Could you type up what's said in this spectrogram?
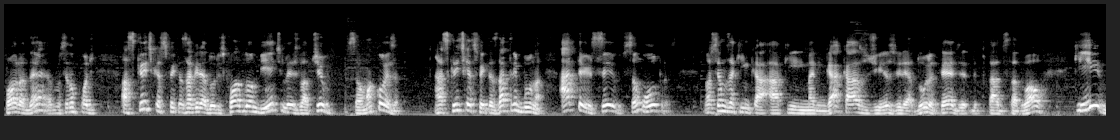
fora, né? Você não pode. As críticas feitas a vereadores fora do ambiente legislativo são uma coisa. As críticas feitas da tribuna a terceiros são outras. Nós temos aqui em, aqui em Maringá casos de ex-vereador, até de deputado estadual, que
